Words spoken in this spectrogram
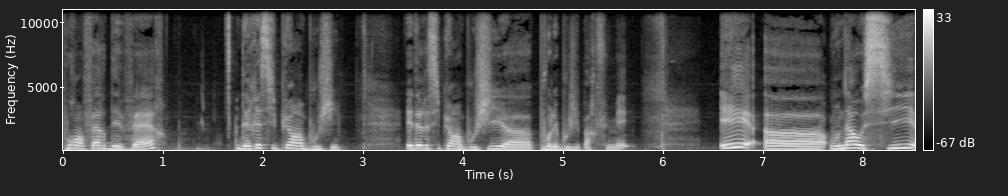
pour en faire des verres, des récipients à bougies et des récipients à bougies pour les bougies parfumées. Et on a aussi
